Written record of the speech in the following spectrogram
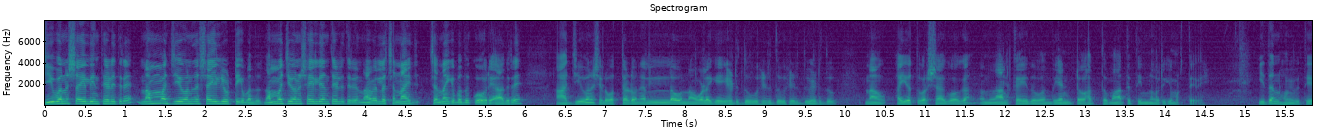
ಜೀವನ ಶೈಲಿ ಅಂತ ಹೇಳಿದರೆ ನಮ್ಮ ಜೀವನದ ಶೈಲಿ ಒಟ್ಟಿಗೆ ಬಂದದ್ದು. ನಮ್ಮ ಜೀವನ ಶೈಲಿ ಅಂತ ಹೇಳಿದರೆ ನಾವೆಲ್ಲ ಚೆನ್ನಾಗಿ ಚೆನ್ನಾಗಿ ಬದುಕುವವರೇ. ಆದರೆ ಆ ಜೀವನ ಶೈಲಿ ಒತ್ತಡವನ್ನೆಲ್ಲವನ್ನು ನಾವು ಒಳಗೆ ಹಿಡಿದು ಹಿಡಿದು ಹಿಡಿದು ಹಿಡಿದು ನಾವು ಐವತ್ತು ವರ್ಷ ಆಗುವಾಗ ಒಂದು ನಾಲ್ಕೈದು, ಒಂದು ಎಂಟು, ಹತ್ತು ಮಾತು ತಿನ್ನುವರಿಗೆ ಮುಟ್ತೇವೆ. ಇದನ್ನು ಹೋಮಿಯೋಪತಿ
